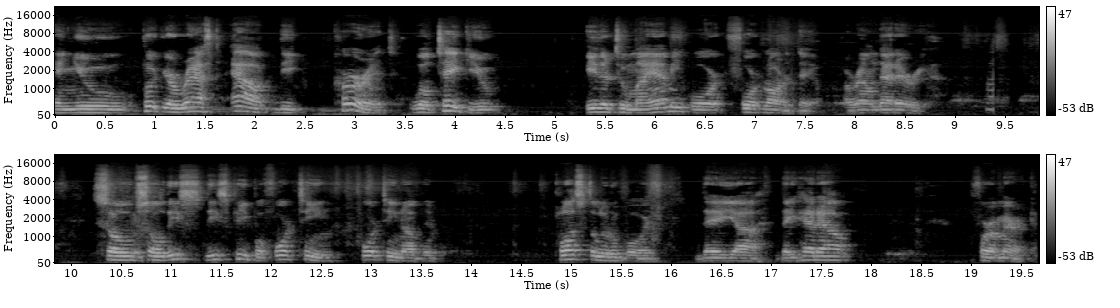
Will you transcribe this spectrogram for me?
and you put your raft out, the current will take you either to Miami or Fort Lauderdale, around that area. So so these these people, 14, 14 of them, plus the little boy, they uh, they head out for America.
